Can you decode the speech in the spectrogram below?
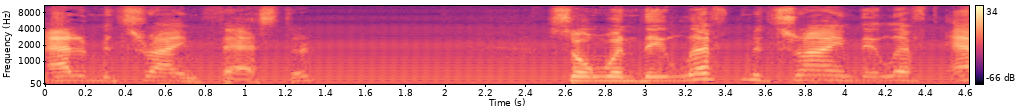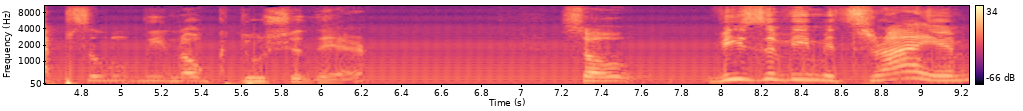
out of Mitzrayim faster so when they left Mitzrayim, they left absolutely no kedusha there. So vis-a-vis Mitzrayim,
